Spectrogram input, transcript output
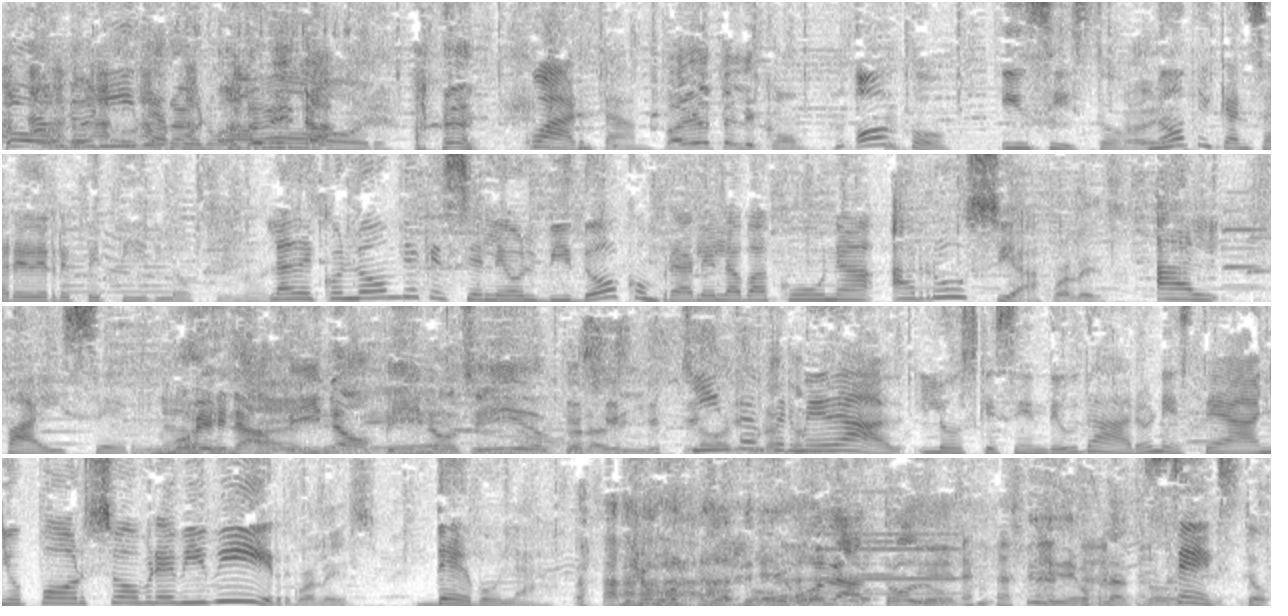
Aurorita, por Aurorita. favor. Cuarta. Vaya Telecom. Ojo, insisto, no me cansaré de repetirlo. Sí, no La de Colombia que se le olvidó comprarle la vacuna a Rusia, ¿Cuál es? al Pfizer. Buena, fino, fino, sí, doctora, sí. Quinta enfermedad, los que se endeudaron este año por sobrevivir. ¿Cuál es? Débola. Débola, débola todo. Sí, débola todo. Sexto,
